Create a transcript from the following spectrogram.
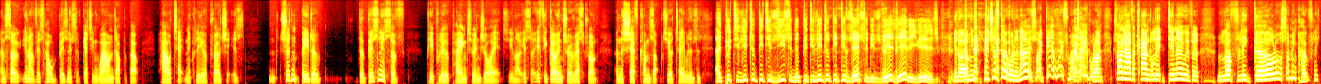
And so, you know, this whole business of getting wound up about how technically you approach it is shouldn't be the the business of people who are paying to enjoy it. You know, it's like if you go into a restaurant and the chef comes up to your table and says, "I put a little bit of this and I put a little bit of that, and it's very, very good." You know, I mean, you just don't want to know. It's like get away from my table. I'm trying to have a candlelit dinner with a lovely girl or something. Hopefully,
